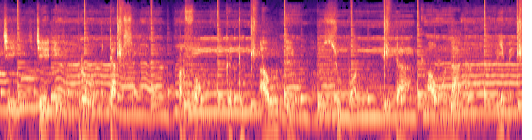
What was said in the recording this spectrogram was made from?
DJ JE Production Perform Gedung Audio Support Yuda Maulana Remix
